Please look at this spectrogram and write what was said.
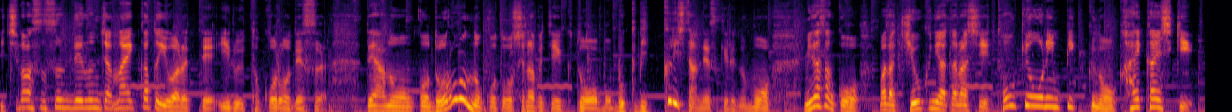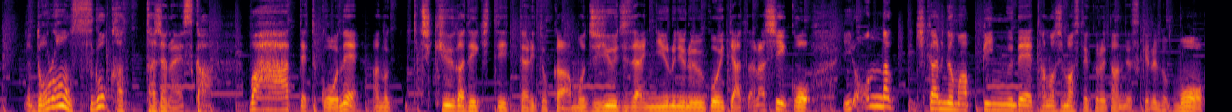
一番進んでるんじゃないかと言われているところです。で、あの、こうドローンのことを調べていくと、もう僕びっくりしたんですけれども、皆さんこう、まだ記憶に新しい東京オリンピックの開会式、ドローンすごかったじゃないですか。わーってってこうね、あの、地球ができていったりとか、もう自由自在にニュルニュル動いて新しいこう、いろんな光のマッピングで楽しませてくれたんですけれども、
